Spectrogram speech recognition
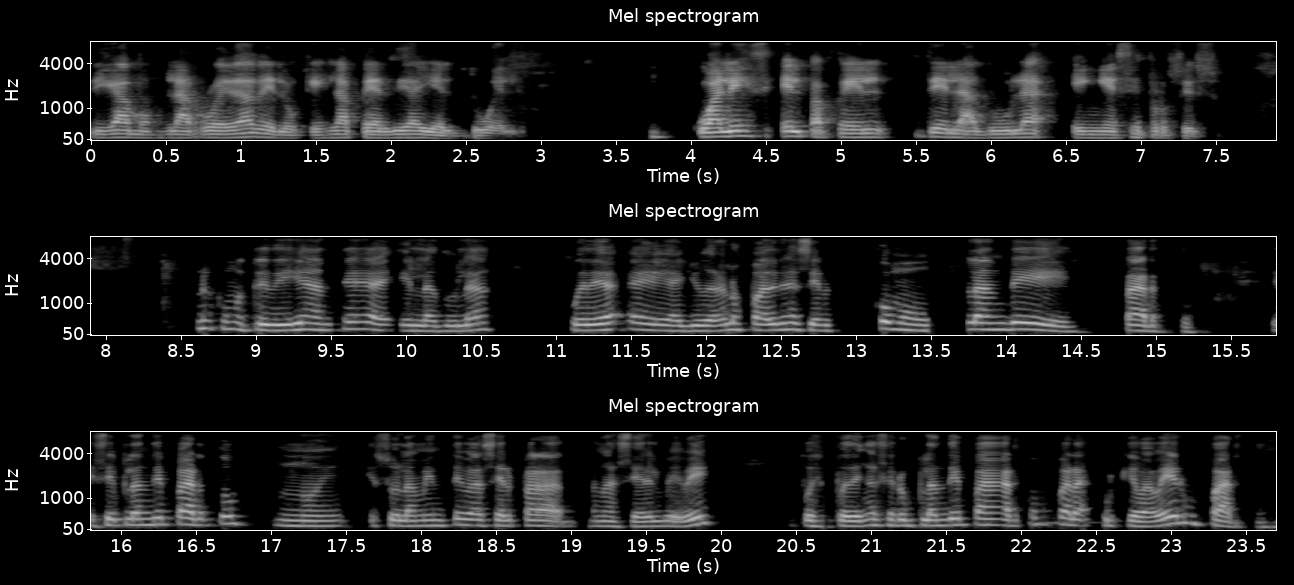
digamos, la rueda de lo que es la pérdida y el duelo. ¿Cuál es el papel de la dula en ese proceso? Como te dije antes, eh, la dula puede eh, ayudar a los padres a hacer como un plan de parto. Ese plan de parto no solamente va a ser para nacer el bebé, pues pueden hacer un plan de parto para, porque va a haber un parto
